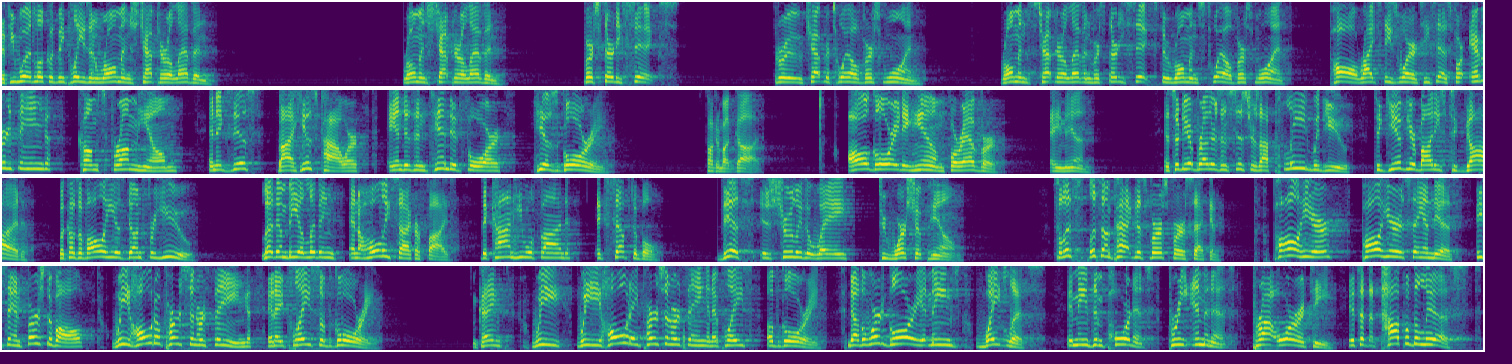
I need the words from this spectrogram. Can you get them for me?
If you would, look with me, please, in Romans chapter 11. Romans chapter 11, verse 36 through chapter 12, verse 1. Romans chapter 11, verse 36 through Romans 12, verse 1. Paul writes these words. He says, For everything comes from him and exists by his power and is intended for his glory. Talking about God. All glory to him forever. Amen. And so, dear brothers and sisters, I plead with you to give your bodies to God because of all he has done for you. Let them be a living and holy sacrifice, the kind he will find acceptable. This is truly the way to worship him. So let's let's unpack this verse for a second. Paul here, Paul here is saying this. He's saying first of all, we hold a person or thing in a place of glory. Okay? We we hold a person or thing in a place of glory. Now the word glory it means weightless. It means importance, preeminence, priority. It's at the top of the list.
